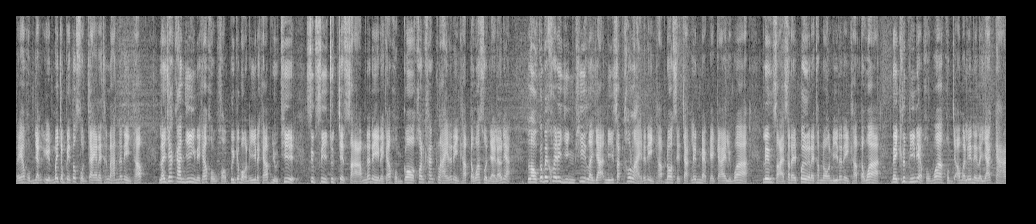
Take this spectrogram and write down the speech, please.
นะครับผมอย่างอื่นไม่จำเป็นต้องสนใจอะไรทั้งนั้นนั่นเองครับ ระยะการยิงนะครับผมของปืนกระบอกนี้นะครับอยู่ที่ 14.73 นั่นเองนะครับผมก็ค่อนข้างไกลนั่นเองครับแต่ว่าส่วนใหญ่แล้วเนี่ยเราก็ไม่ค่อยได้ยิงที่ระยะนี้สักเท่าไหร่นั่นเองครับนอกเสียจากเล่นแมปไกลๆหรือว่าเล่นสายสไนเปอร์อะไรทำนองนี้นั่นเองครับแต่ว่าในคลิปนี้เนี่ยผมว่าผมจะเอามาเล่นในระยะกลาง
